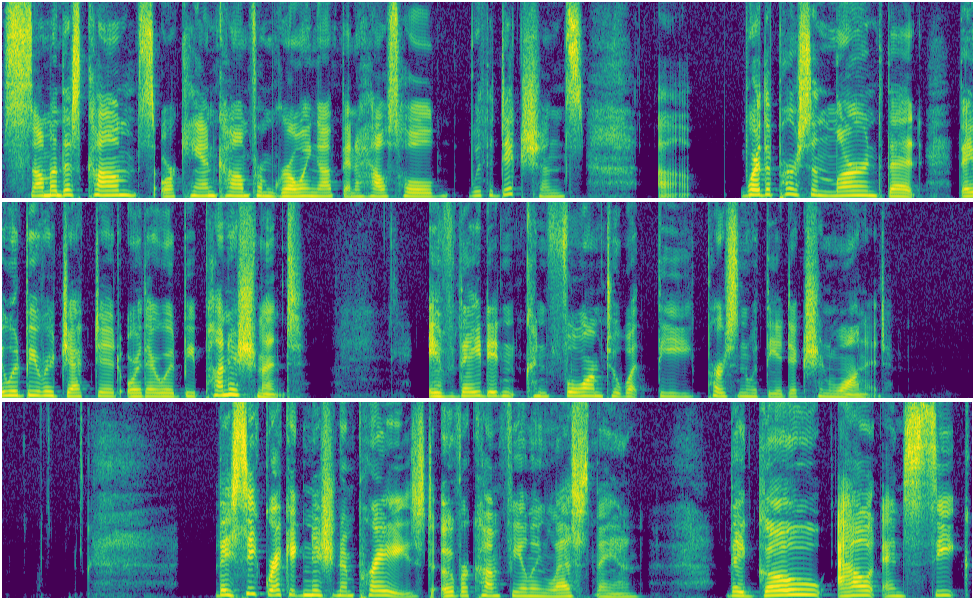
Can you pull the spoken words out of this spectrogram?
Some of this comes or can come from growing up in a household with addictions uh, where the person learned that they would be rejected or there would be punishment if they didn't conform to what the person with the addiction wanted. They seek recognition and praise to overcome feeling less than. They go out and seek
